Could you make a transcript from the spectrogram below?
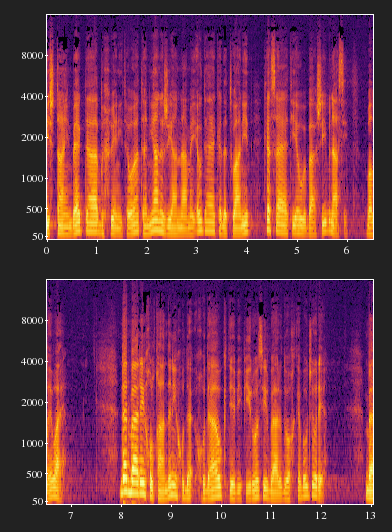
ی شتاینبێکدا بخوێنیتەوە تەنیا لە ژیاننامەی ئەودایە کە دەتوانیت کەسایەتی ئەو بە باشی بناسیت. بەڵێ وایە. دەربارەی خوڵقاندنی خودا و کتێبی پیرۆزیر بارودۆخەکە بەو جۆرەیە. بە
